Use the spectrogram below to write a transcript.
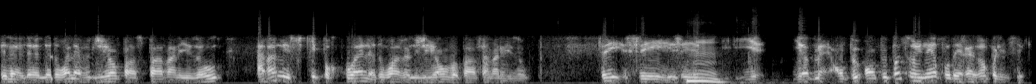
le, le, droit de la religion passe pas avant les autres. Avant de m'expliquer pourquoi le droit à la religion va passer avant les autres. C'est, c'est, hmm. on peut, on peut pas se réunir pour des raisons politiques.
